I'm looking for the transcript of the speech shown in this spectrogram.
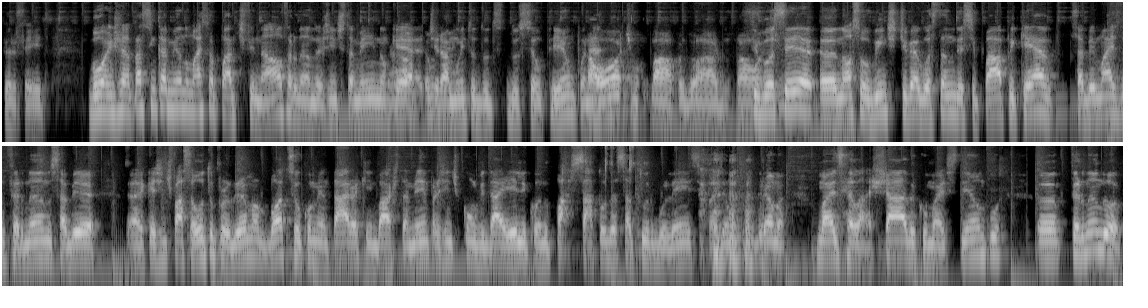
Perfeito. Bom, a gente já está se encaminhando mais para a parte final, Fernando. A gente também não, não quer tirar bem. muito do, do, seu tempo, tá né? Ótimo o papo, Eduardo. Tá se ótimo. você, uh, nosso ouvinte, estiver gostando desse papo e quer saber mais do Fernando, saber uh, que a gente faça outro programa, bota seu comentário aqui embaixo também para a gente convidar ele quando passar toda essa turbulência, fazer um programa mais relaxado, com mais tempo. Uh, Fernando,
